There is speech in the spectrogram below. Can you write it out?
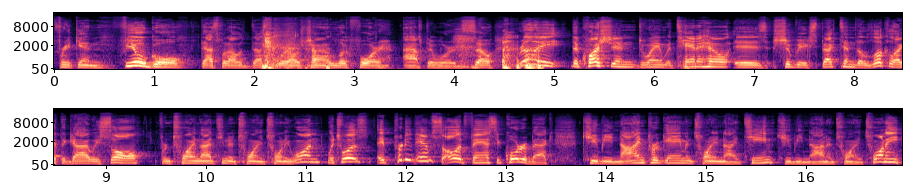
Freaking field goal. That's what I was. That's where I was trying to look for afterwards. So really, the question, Dwain, with Tannehill is: Should we expect him to look like the guy we saw from 2019 to 2021, which was a pretty damn solid fantasy quarterback. QB 9 per game in 2019, QB 9 in 2020.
